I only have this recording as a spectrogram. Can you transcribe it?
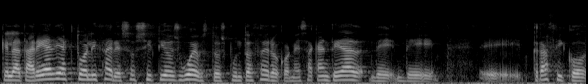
Que la tarea de actualizar esos sitios web 2.0 con esa cantidad de, eh, tráfico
